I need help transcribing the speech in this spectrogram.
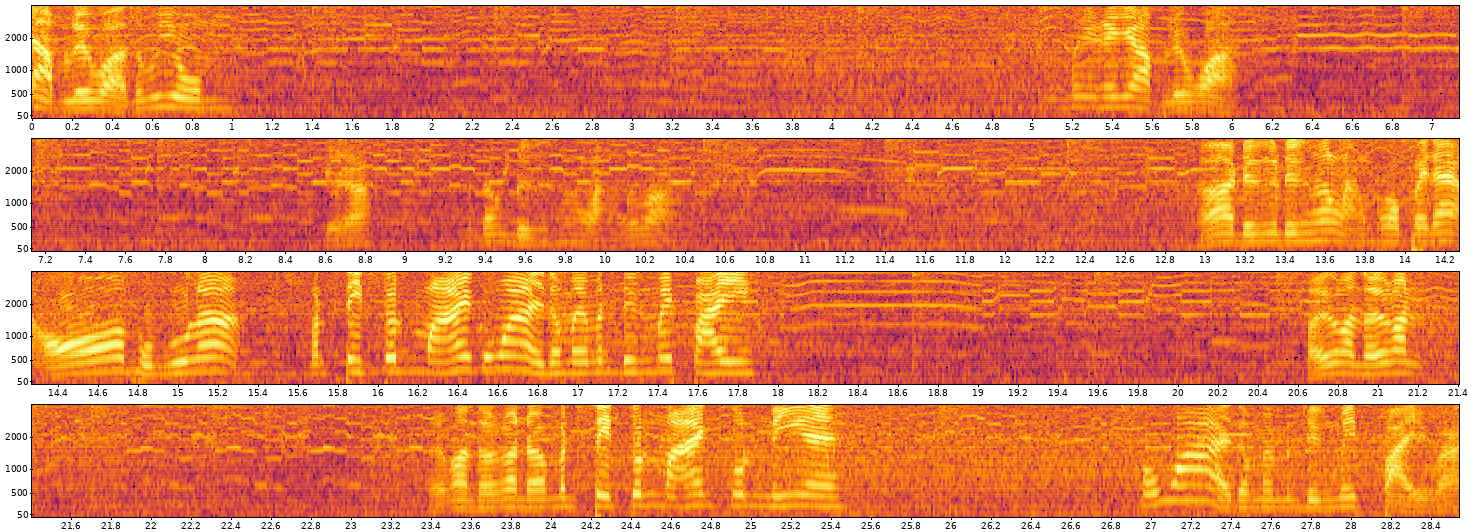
ยับเลยว่ะท่านผู้ชม ไม่ขยับเลยว่ะ เดี๋ยวนะ มันต้องดึงข้างหลังหรือเปล่า อ่าดึงดึงข้างหลังพอไปได้ อ๋อ ผมรู้แล้ว มันติดต้นไม้ก็ว่าทำไมมันดึงไม่ไป ถอยก่อน ถอยก่อน ถอยก่อน ถอยก่อนเดี๋ยวมันติดต้นไม้ต้นนี้ไง เพราะว่าทำไมมันดึงไม่ไปวะ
